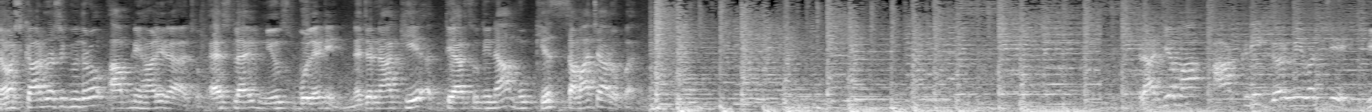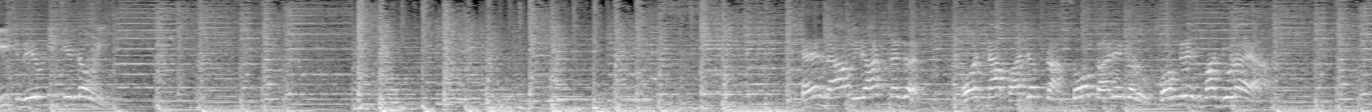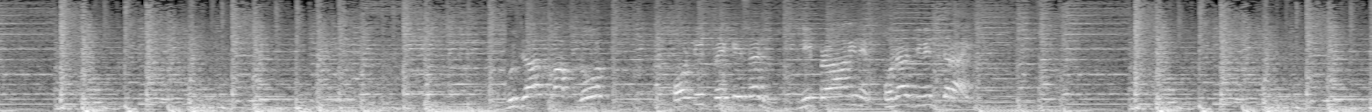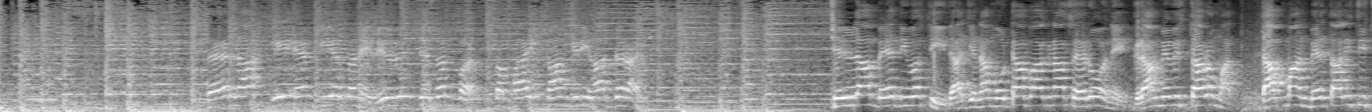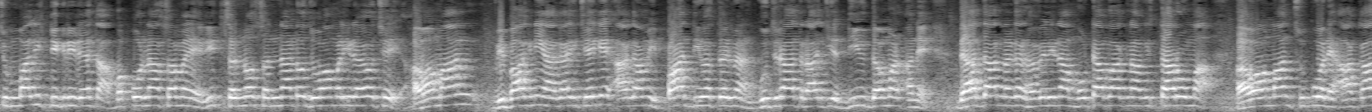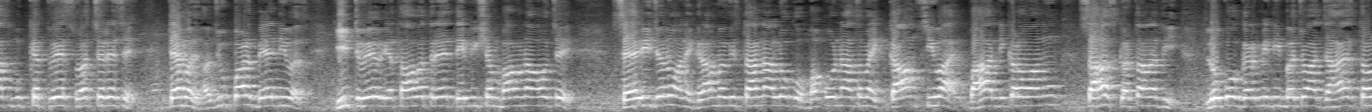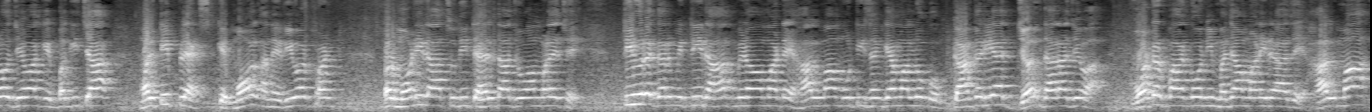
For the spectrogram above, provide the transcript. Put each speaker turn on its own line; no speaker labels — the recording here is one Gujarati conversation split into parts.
નમસ્કાર દર્શક મિત્રો, આપ નિહાળી રહ્યા છો એસ લાઈવ ન્યૂઝ બુલેટિન નજર નાખીએ અત્યાર સુધીના મુખ્ય સમાચારો પર. રાજ્યમાં આકરી ગરમી વચ્ચે હીટ વેવની ચેતવણી. શહેરના વિરાટનગર વોર્ડના ભાજપના સો કાર્યકરો કોંગ્રેસમાં જોડાયા. ગુજરાતમાં ફ્લોર ફોર્ટિફિકેશનની પ્રણાલીને પુનર્જીવિત કરાઈ શહેરના એએમટીએસ અને રેલવે સ્ટેશન પર સફાઈ કામગીરી હાથ ધરાઈ છેલ્લા બે દિવસથી રાજ્યના મોટા ભાગના શહેરો અને ગ્રામ્ય વિસ્તારોમાં તાપમાન બેતાલીસથી ચુમ્માલીસ ડિગ્રી રહેતા બપોરના સમયે રીતસરનો સન્નાટો જોવા મળી રહ્યો છે. હવામાન વિભાગની આગાહી છે કે આગામી પાંચ દિવસ દરમિયાન ગુજરાત રાજ્ય દીવ, દમણ અને દાદરા નગર હવેલીના મોટા ભાગના વિસ્તારોમાં હવામાન સૂકું અને આકાશ મુખ્યત્વે સ્વચ્છ રહેશે. તેમજ હજુ પણ બે દિવસ હીટ વેવ યથાવત રહે તેવી સંભાવનાઓ છે. શહેરીજનો અને ગ્રામ્ય વિસ્તારના લોકો બપોરના સમય કામ સિવાય બહાર નીકળવાનું સાહસ કરતા નથી. લોકો ગરમીથી બચવા જાહેર સ્થળો જેવા કે બગીચા, મલ્ટીપ્લેક્સ કે મોલ અને રિવરફ્રન્ટ પર મોડી રાત સુધી ટહેલતા જોવા મળે છે. તીવ્ર ગરમીથી રાહત મેળવવા માટે હાલમાં મોટી સંખ્યામાં લોકો કાંકરિયા જલધારા જેવા વોટર પાર્કોની મજા માણી રહ્યા છે. હાલમાં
